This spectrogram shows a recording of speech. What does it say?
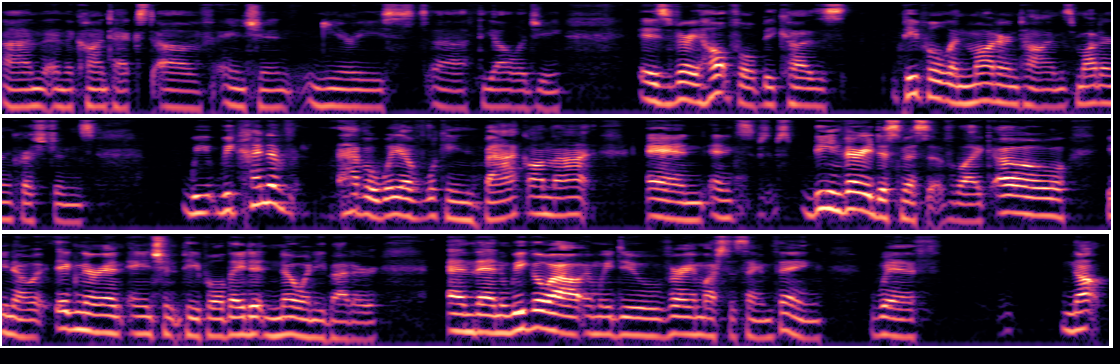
um, and the context of ancient Near East uh, theology is very helpful because people in modern times, modern Christians, we we kind of have a way of looking back on that and and being very dismissive, like oh, you know, ignorant ancient people, they didn't know any better, and then we go out and we do very much the same thing with not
